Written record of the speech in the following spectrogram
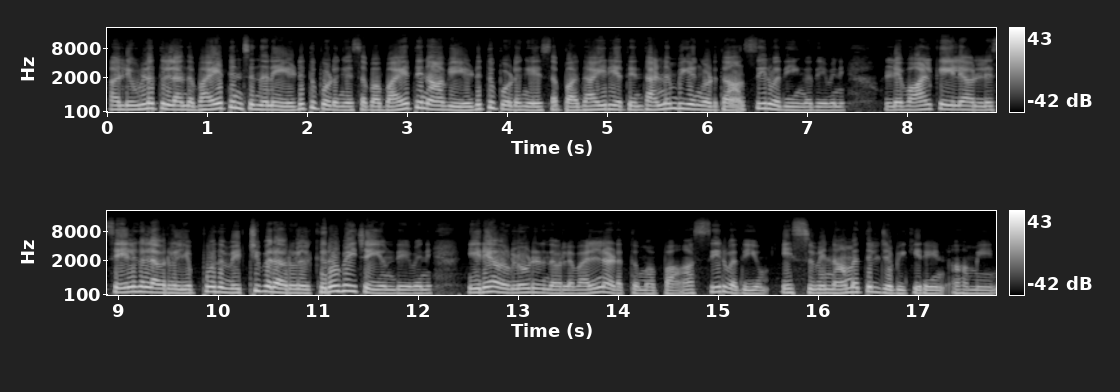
அதில் உள்ளத்தில் அந்த பயத்தின் சிந்தனையை எடுத்து போடுங்க ஏசப்பா. பயத்தின் ஆவியை எடுத்து போடுங்க ஏசப்பா. தைரியத்தின் தன்னம்பிக்கையும் கொடுத்து ஆசீர்வதியுங்க தேவனே. அவருடைய வாழ்க்கையில் அவருடைய செயல்கள் அவர்கள் எப்போதும் வெற்றி பெற அவர்கள் கிருபை செய்யும் தேவனே. நிறைய அவர்களோடு இருந்தவர்களை வழி நடத்தும் அப்பா. ஆசீர்வதியும். இயேசுவின் நாமத்தில் ஜெபிக்கிறேன். ஆமீன்.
